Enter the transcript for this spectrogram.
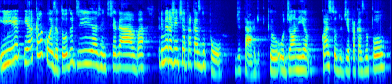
E, e, era aquela coisa, todo dia a gente chegava. Primeiro a gente ia para casa do Paul, de tarde, porque o, John ia quase todo dia para casa do Paul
